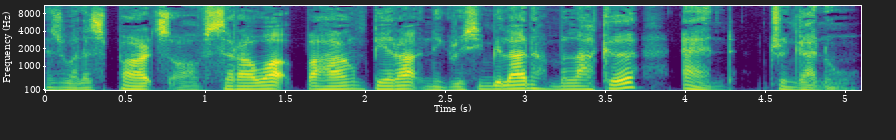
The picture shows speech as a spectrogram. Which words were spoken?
as well as parts of Sarawak, Pahang, Perak, Negeri Sembilan, Melaka, and Terengganu.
